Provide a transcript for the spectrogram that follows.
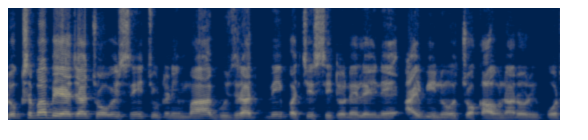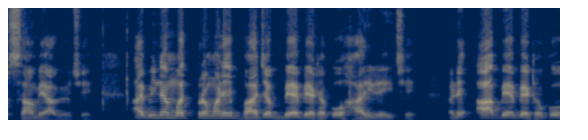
લોકસભા બે હજાર ચોવીસની ચૂંટણીમાં ગુજરાતની પચીસ સીટોને લઈને આઈબીનો ચોંકાવનારો રિપોર્ટ સામે આવ્યો છે. આઈબીના મત પ્રમાણે ભાજપ બે બેઠકો હારી રહી છે અને આ બે બેઠકો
